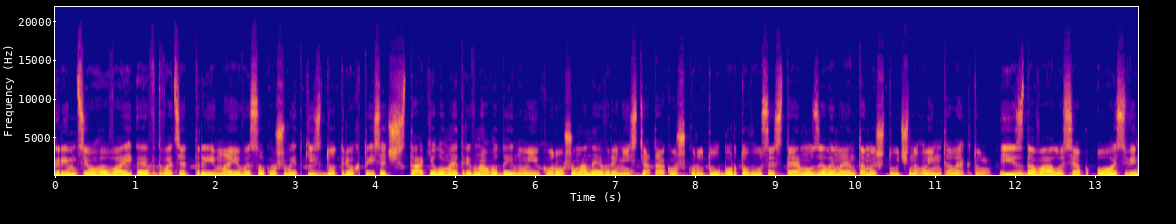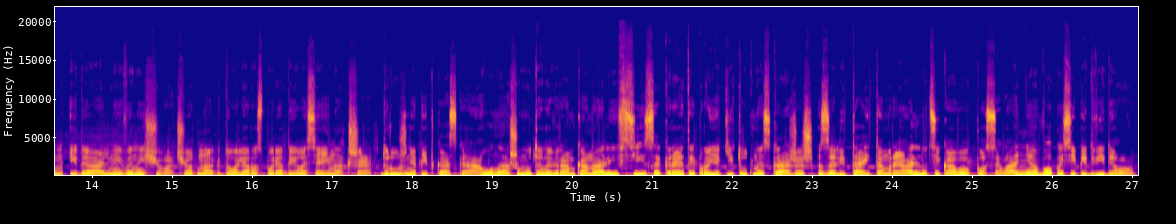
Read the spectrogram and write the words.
Крім цього, YF-23 має високу швидкість до 3100 км на годину і хорошу маневреність, а також круту бортову систему з елементами штучного інтелекту. І здавалося б, ось він ідеальний винищувач, однак доля розпорядилася інакше. Дружня підказка у нашому телеграм-каналі. Всі секрети, про які тут не скажеш. Залітай там реально цікаво. Посилання в описі під відео.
